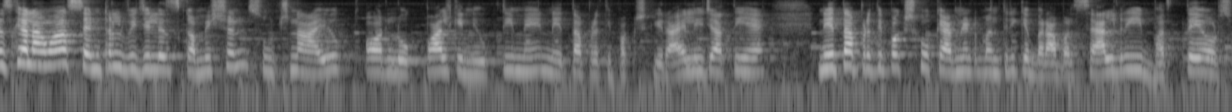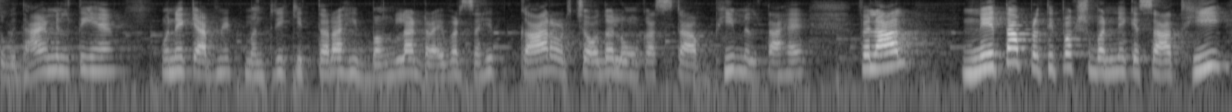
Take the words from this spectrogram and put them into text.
इसके अलावा सेंट्रल विजिलेंस कमीशन, सूचना आयुक्त और लोकपाल की नियुक्ति में नेता प्रतिपक्ष की राय ली जाती है। नेता प्रतिपक्ष को कैबिनेट मंत्री के बराबर सैलरी, भत्ते और सुविधाएँ मिलती हैं। उन्हें कैबिनेट मंत्री की तरह ही बंगला ड्राइवर सहित कार और चौदह लोगों का स्टाफ भी मिलता है। फ़िलहाल, नेता प्रतिपक्ष बनने के साथ ही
